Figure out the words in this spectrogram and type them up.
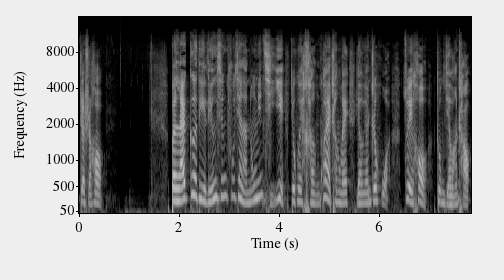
这时候。本来各地零星出现的农民起义，就会很快成为燎原之火，最后终结王朝。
